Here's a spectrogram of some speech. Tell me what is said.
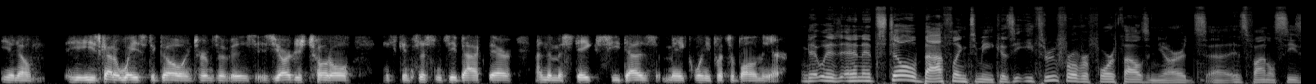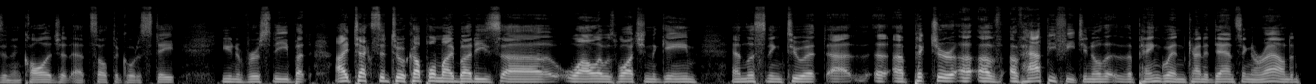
you know, he's got a ways to go in terms of his, his yardage total his consistency back there, and the mistakes he does make when he puts a ball in the air. It was, and it's still baffling to me because he, threw for over four thousand yards uh, his final season in college at, at, South Dakota State University. But I texted to a couple of my buddies uh, while I was watching the game and listening to it uh, a, a, picture of of Happy Feet, you know, the, the penguin kind of dancing around, and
